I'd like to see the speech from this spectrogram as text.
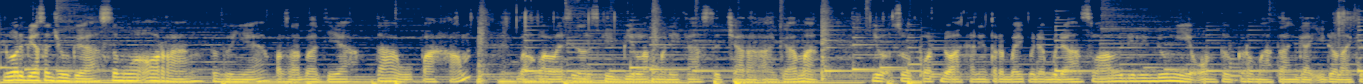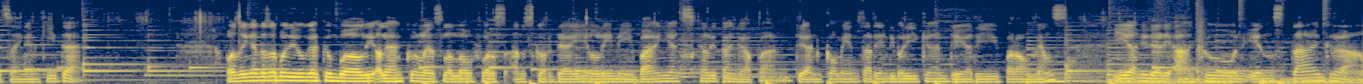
Luar biasa juga, semua orang tentunya persahabat ya tahu, paham bahwa Lesti dan Rizky Bilar menikah secara agama. Yuk support doakan yang terbaik mudah-mudahan selalu dilindungi untuk rumah tangga idola kesayangan kita. Postingan tersebut diunggah kembali oleh akun Lesla Lovers underscore daily ini Banyak sekali tanggapan dan komentar yang diberikan dari para fans yakni dari akun Instagram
